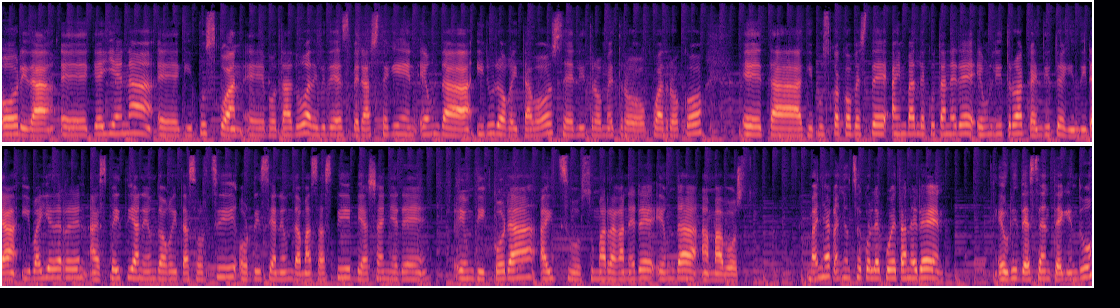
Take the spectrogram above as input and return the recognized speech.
Hori da, e, gehiena e, Gipuzkoan e, bota du, adibidez beraztegin eunda irurogeita boz, e, litro metro kuadroko, eta Gipuzkoako beste hainbat lekutan ere ehun litroak gainditu egin dira. Ibai ederren azpeitian ehun da hogeita sortzi, ordizian ehun da mazazpi, behasain ere ehun gora, aitzu zumarragan ere ehun da amabost. Baina gainontzeko lekuetan ere euri dezente egin du,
